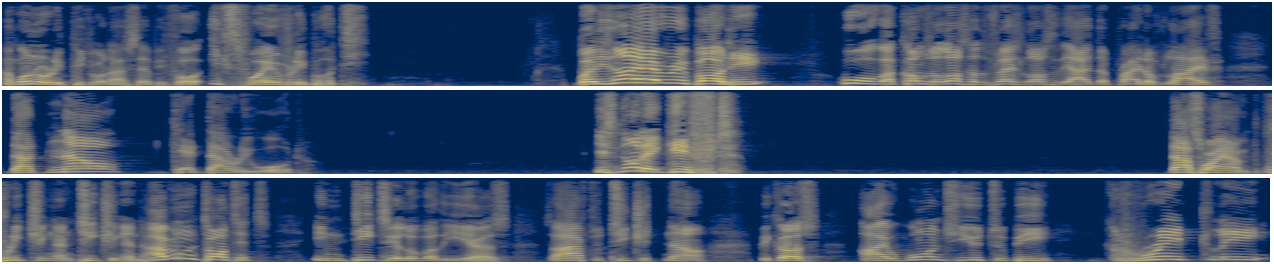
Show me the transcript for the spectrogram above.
I'm going to repeat what I've said before. It's for everybody. But it's not everybody who overcomes the loss of the flesh, loss of the eye, the pride of life, that now get that reward. It's not a gift. That's why I'm preaching and teaching. And I haven't taught it in detail over the years. So I have to teach it now because I want you to be greatly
